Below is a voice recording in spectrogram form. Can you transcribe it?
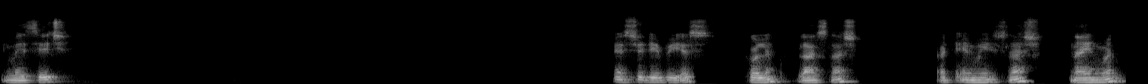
message, https colon slash slash at me slash nine one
